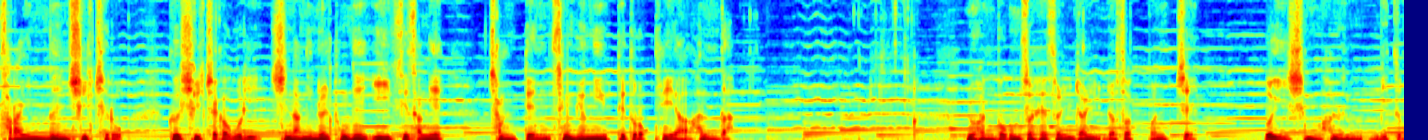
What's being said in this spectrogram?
살아있는 실체로 그 실체가 우리 신앙인을 통해 이 세상에 참된 생명이 되도록 해야 한다. 요한복음서 해설 16번째 의심하는 믿음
